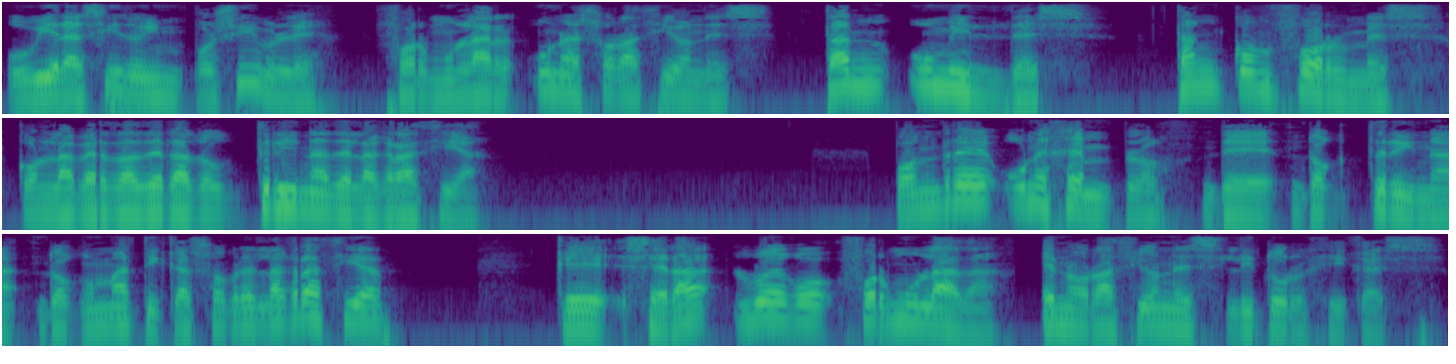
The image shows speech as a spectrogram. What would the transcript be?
hubiera sido imposible formular unas oraciones tan humildes, tan conformes con la verdadera doctrina de la gracia. Pondré un ejemplo de doctrina dogmática sobre la gracia que será luego formulada en oraciones litúrgicas.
